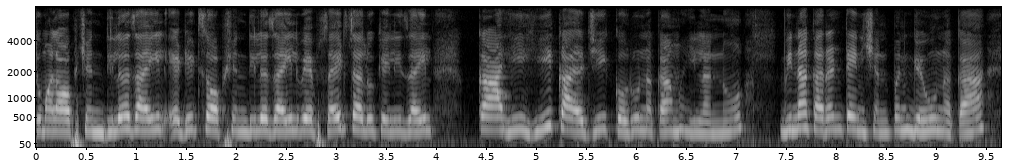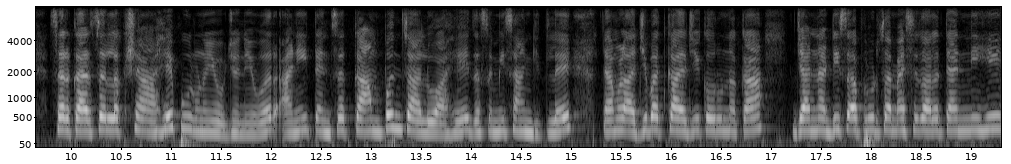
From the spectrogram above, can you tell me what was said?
तुम्हाला ऑप्शन दिलं जाईल एडिटचं ऑप्शन दिलं जाईल वेबसाईट चालू केली जाईल. काहीही काळजी करू नका महिलांनो. विनाकारण टेन्शन पण घेऊ नका. सरकारचं लक्ष आहे पूर्ण योजनेवर आणि त्यांचं काम पण चालू आहे जसं मी सांगितलं आहे त्यामुळे अजिबात काळजी करू नका. ज्यांना डिसअप्रूव्हचा मेसेज आला त्यांनीही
